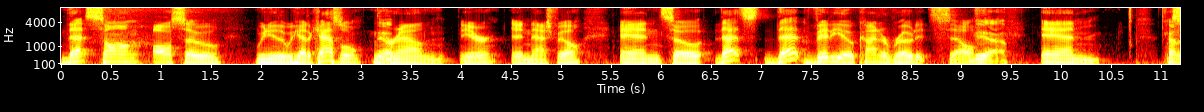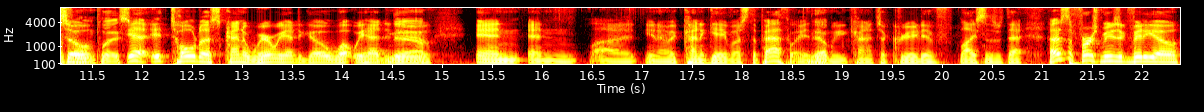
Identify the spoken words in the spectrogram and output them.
That song also, we knew that we had a castle Yep. around here in Nashville, and so that's that video kind of wrote itself. Yeah. and Kind of so fell in place. yeah, it told us kind of where we had to go, what we had to Yeah. do. And and uh, you know it kind of gave us the pathway, and Yep. then we kind of took creative license with that. That's the first music video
